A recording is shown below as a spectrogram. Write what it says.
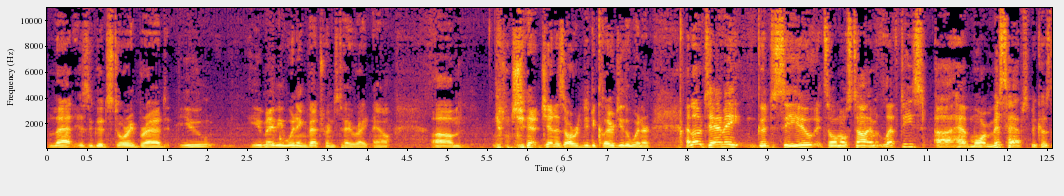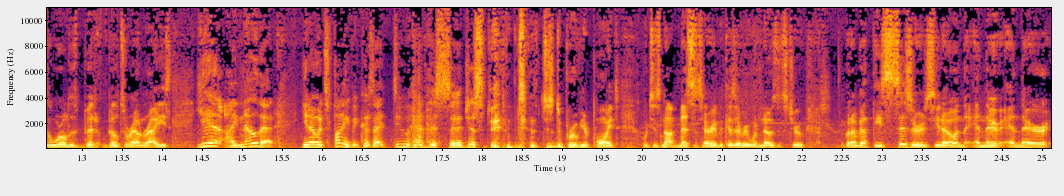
That is a good story, Brad. You you may be winning Veterans Day right now. Um, Jen, Jen has already declared you the winner. Hello, Tammy. Good to see you. It's almost time. Lefties uh, have more mishaps because the world is bit, built around righties. Yeah, I know that. You know, it's funny because I do have this uh, just just to prove your point, which is not necessary because everyone knows it's true. But I've got these scissors, you know, and and they're and they're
